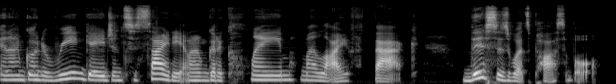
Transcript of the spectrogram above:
and I'm going to re engage in society and I'm going to claim my life back. This is what's possible.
